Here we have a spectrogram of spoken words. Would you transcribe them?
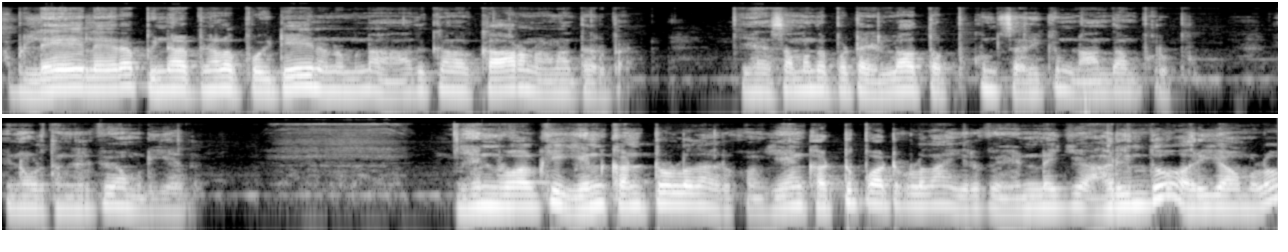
அப்படி லேயர் லேயராக பின்னால் பின்னால் போயிட்டே நின்னோம்னா அதுக்கான காரணம் நானாக தான் இருப்பேன். என் சம்மந்தப்பட்ட எல்லா தப்புக்கும் சரிக்கும் நான் தான் பொறுப்பு. இன்னொருத்தங்க இருக்கவே முடியாது. என் வாழ்க்கை என் கண்ட்ரோலில் தான் இருக்கும். என் கட்டுப்பாட்டுக்குள்ளே தான் இருக்கும். என்னைக்கு அறிந்தோ அறியாமலோ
